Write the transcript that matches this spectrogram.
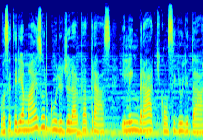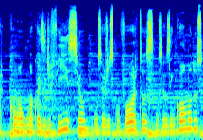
Você teria mais orgulho de olhar para trás e lembrar que conseguiu lidar com alguma coisa difícil, com seus desconfortos, com seus incômodos,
